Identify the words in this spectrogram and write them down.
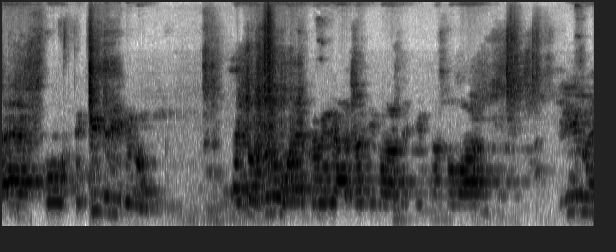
ਇਹ ਉਹ 21 ਤਰੀਕ ਨੂੰ ਇਹ ਤੋਂ ਸ਼ੁਰੂ ਹੋਏ ਸਵੇਰੇ ਆਸਾ ਦੀ ਬਾਤ ਦੇ ਤੋਂ ਬਾਅਦ। ਵੀਰ ਨੂੰ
